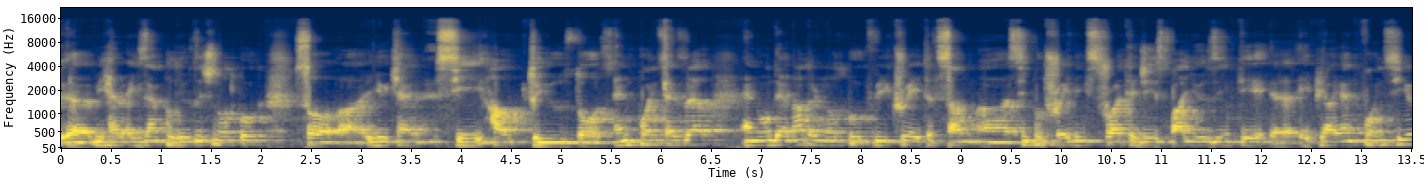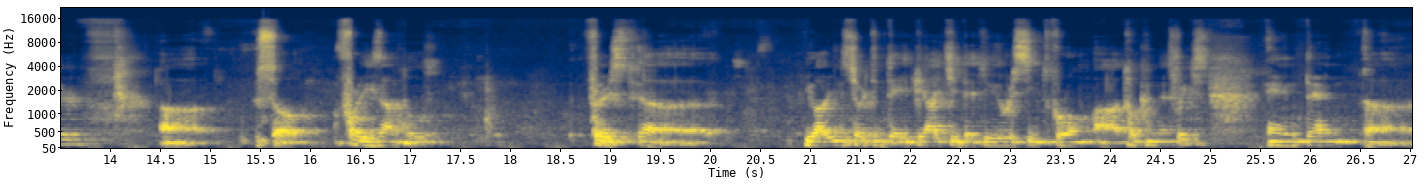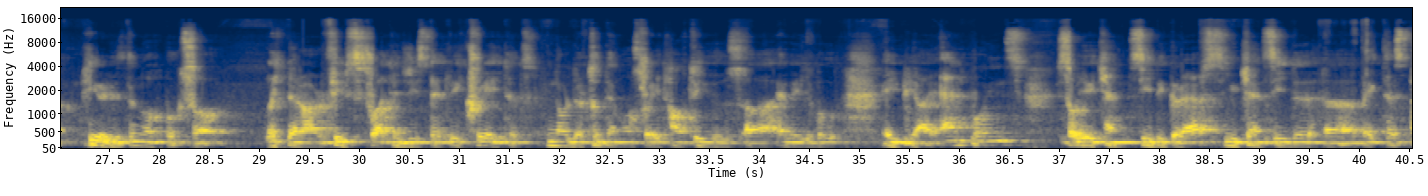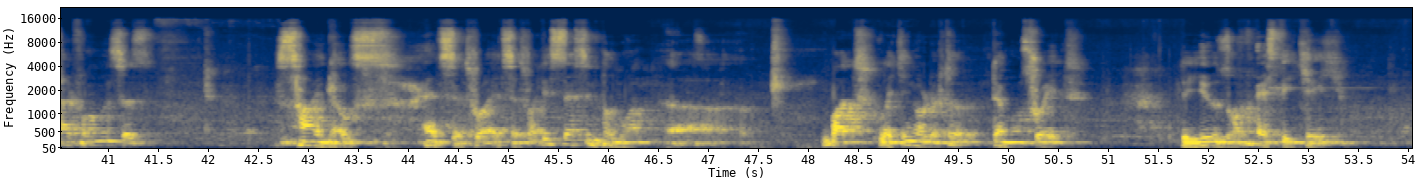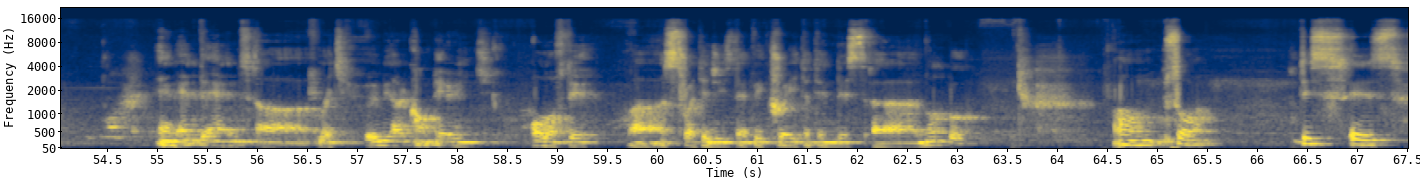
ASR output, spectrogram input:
uh, we have example usage notebook so uh, you can see how to use those endpoints as well. And on the another notebook we created some simple trading strategies by using the API endpoints here. So for example, first uh, you are inserting the API key that you received from uh, Token Metrics, and then uh, here is the notebook. So like there are few strategies that we created in order to demonstrate how to use uh, available API endpoints. So you can see the graphs, you can see the uh, backtest performances, signals, etc., etc. This is a simple one, uh, but like in order to demonstrate the use of SDK. And at the end, uh, like we are comparing all of the uh, strategies that we created in this uh, notebook. Um, so this is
